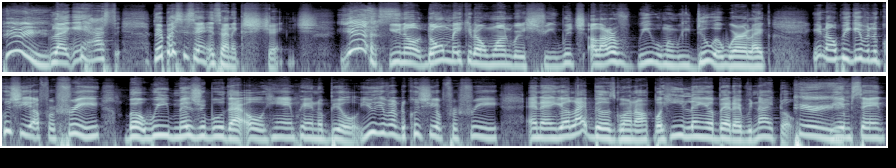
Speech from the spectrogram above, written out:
Period. Like it has to. They're basically saying it's an exchange. yes. You know, don't make it a one way street. Which a lot of we when we do it, we're like, you know, we giving the coochie up for free, but we miserable that oh he ain't paying the bill. You giving up the coochie up for free, and then your light bill is going off, but he laying your bed every night though. Period. You know what I'm saying?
